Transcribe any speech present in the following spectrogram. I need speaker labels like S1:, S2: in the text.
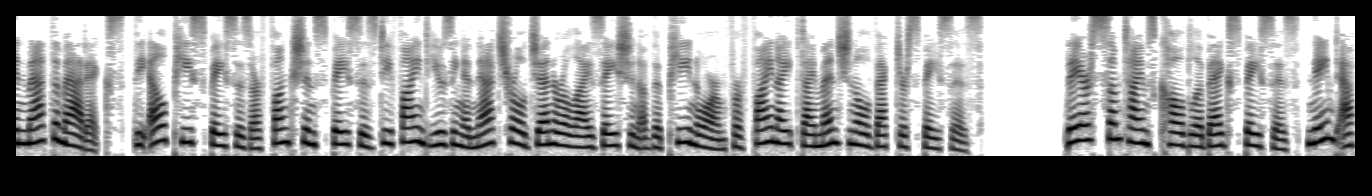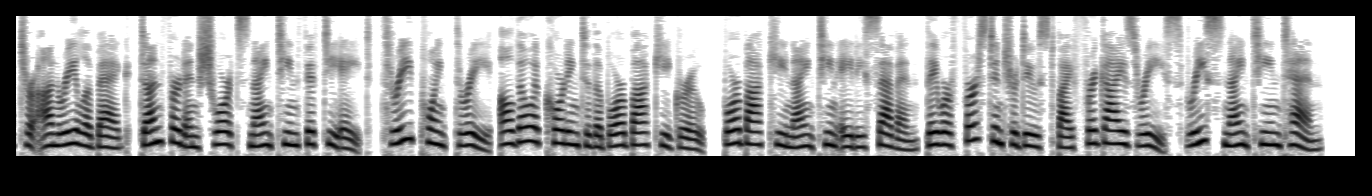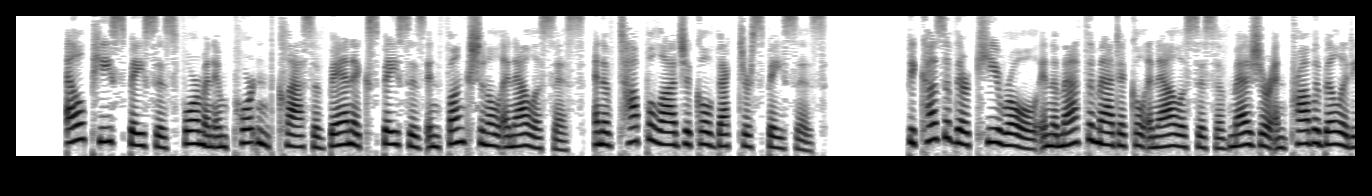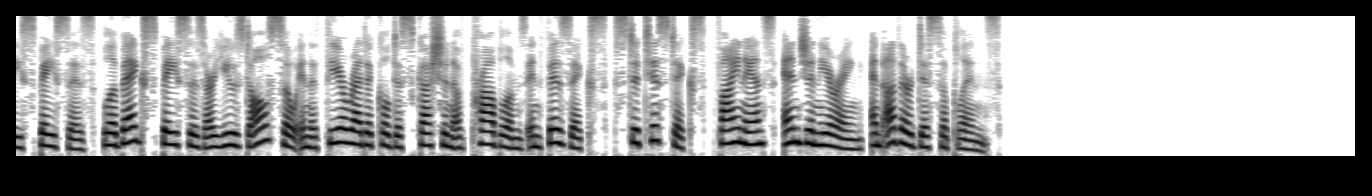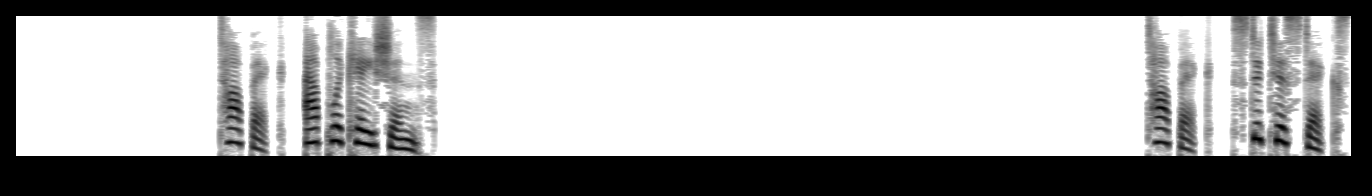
S1: In mathematics, the LP spaces are function spaces defined using a natural generalization of the p-norm for finite-dimensional vector spaces. They are sometimes called Lebesgue spaces, named after Henri Lebesgue Dunford and Schwartz 1958, 3.3, although according to the Bourbaki group Bourbaki 1987, they were first introduced by Frigyes Riesz 1910, LP spaces form an important class of Banach spaces in functional analysis, and of topological vector spaces. Because of their key role in the mathematical analysis of measure and probability spaces, Lebesgue spaces are used also in the theoretical discussion of problems in physics, statistics, finance, engineering, and other disciplines. Topic: Applications Topic: Statistics.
